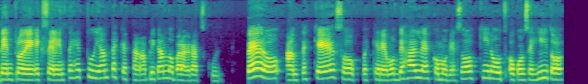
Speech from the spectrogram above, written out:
dentro de excelentes estudiantes que están aplicando para grad school. Pero antes que eso, pues queremos dejarles como que esos keynotes o consejitos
